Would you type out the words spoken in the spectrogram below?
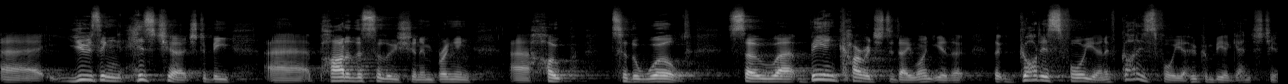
uh, using His church to be uh, part of the solution in bringing uh, hope to the world. So uh, be encouraged today, won't you, that, that God is for you. And if God is for you, who can be against you?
